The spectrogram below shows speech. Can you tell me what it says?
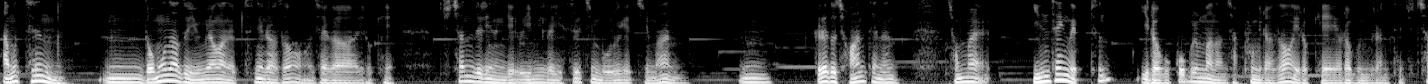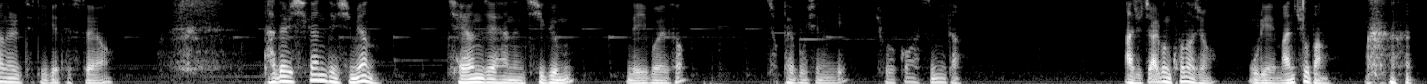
아무튼 음, 너무나도 유명한 웹툰이라서 제가 이렇게 추천드리는 게 의미가 있을지 모르겠지만 음, 그래도 저한테는 정말 인생 웹툰이라고 꼽을 만한 작품이라서 이렇게 여러분들한테 추천을 드리게 됐어요. 다들 시간 되시면 재현재 하는 지금 네이버에서 접해보시는 게 좋을 것 같습니다. 아주 짧은 코너죠. 우리의 만추방.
